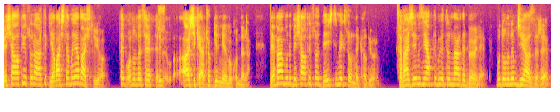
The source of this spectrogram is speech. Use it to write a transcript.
5-6 yıl sonra artık yavaşlamaya başlıyor. Tabii onun da sebepleri aşikar. Çok girmeyelim o konulara. Ve ben bunu 5-6 yıl sonra değiştirmek zorunda kalıyorum. Sanayicilerimizin yaptığı bu yatırımlar da böyle. Bu donanım cihazları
